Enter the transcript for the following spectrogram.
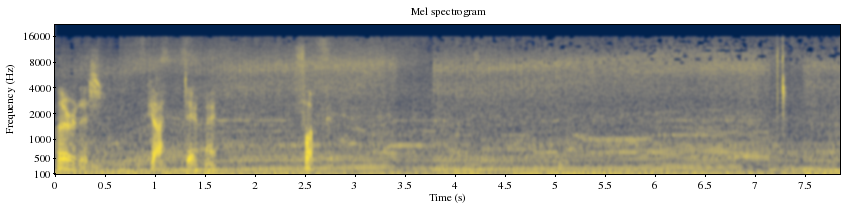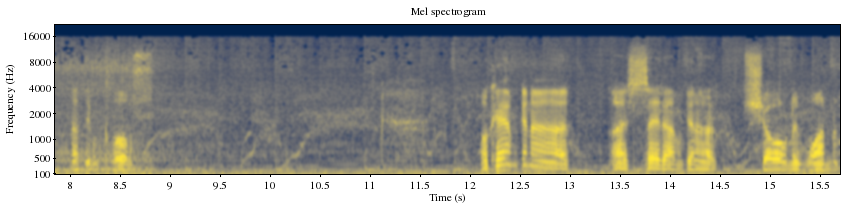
There it is. God damn it. Not even close. Okay, I'm gonna I said I'm gonna show only one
